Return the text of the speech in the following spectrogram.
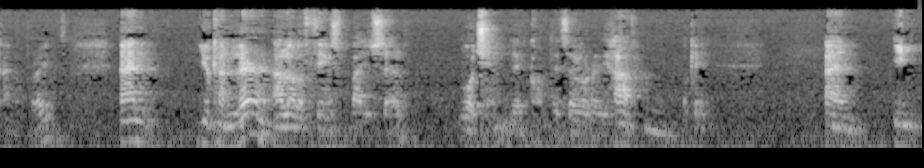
kind of projects, and you can learn a lot of things by yourself watching the contents that you already have. Mm. Okay, and if,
